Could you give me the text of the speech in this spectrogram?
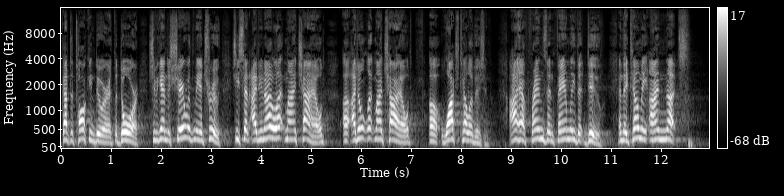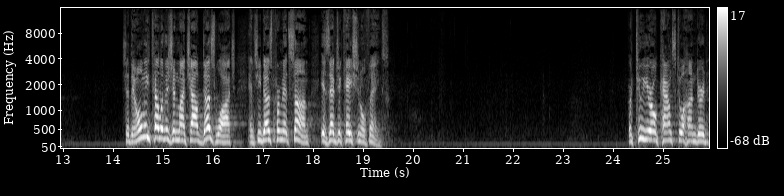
Got to talking to her at the door. She began to share with me a truth. She said, I do not let my child, uh, I don't let my child uh, watch television. I have friends and family that do, and they tell me I'm nuts. Said the only television my child does watch, and she does permit some, is educational things. Her two year old counts to 100.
